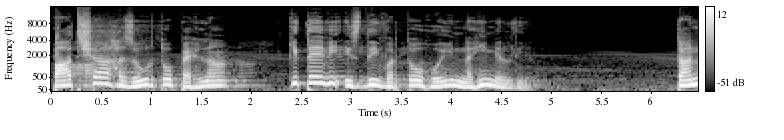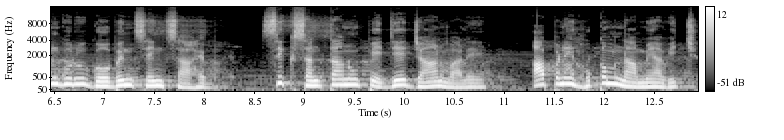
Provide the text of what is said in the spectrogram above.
ਪਾਤਸ਼ਾਹ ਹਜ਼ੂਰ ਤੋਂ ਪਹਿਲਾਂ ਕਿਤੇ ਵੀ ਇਸ ਦੀ ਵਰਤੋਂ ਹੋਈ ਨਹੀਂ ਮਿਲਦੀ। ਤਨ ਗੁਰੂ ਗੋਬਿੰਦ ਸਿੰਘ ਸਾਹਿਬ ਸਿੱਖ ਸੰਗਤਾਂ ਨੂੰ ਭੇਜੇ ਜਾਣ ਵਾਲੇ ਆਪਣੇ ਹੁਕਮਨਾਮਿਆਂ ਵਿੱਚ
